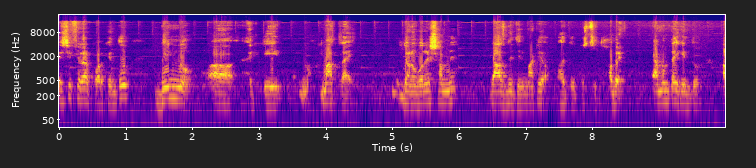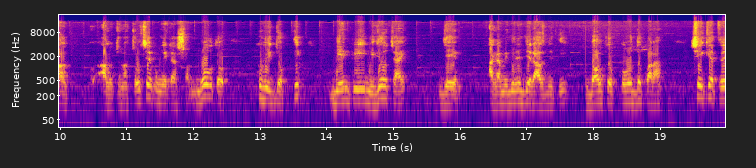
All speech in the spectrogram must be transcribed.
দেশে ফেরার পর কিন্তু ভিন্ন একটি মাত্রায় জনগণের সামনে রাজনীতির মাঠে হয়তো উপস্থিত হবেন। এমনটাই কিন্তু আলোচনা চলছে এবং এটা সম্ভবত খুবই যৌক্তিক। বিএনপি নিজেও চায় যে আগামী দিনের যে রাজনীতি দলকে ঐক্যবদ্ধ করা, সেই ক্ষেত্রে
